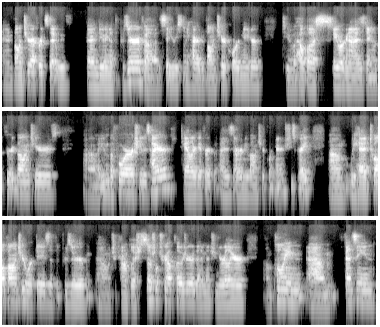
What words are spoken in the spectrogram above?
and volunteer efforts that we've been doing at the preserve. Uh, the city recently hired a volunteer coordinator to help us stay organized and recruit volunteers. Uh, even before she was hired, Taylor Gifford is our new volunteer coordinator. She's great. Um, we had 12 volunteer workdays at the preserve, uh, which accomplished social trail closure that I mentioned earlier, um, pulling, um, fencing,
